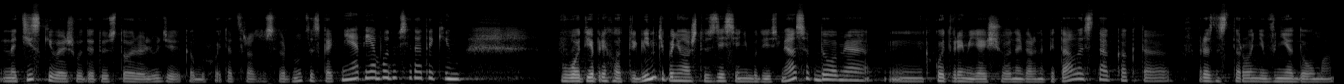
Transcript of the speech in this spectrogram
натискиваешь вот эту историю, люди как бы хотят сразу свернуться и сказать, нет, я буду всегда таким. Вот, я приехала в Треглинки, поняла, что здесь я не буду есть мясо в доме. Какое-то время я еще, наверное, питалась так как-то разносторонне вне дома.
